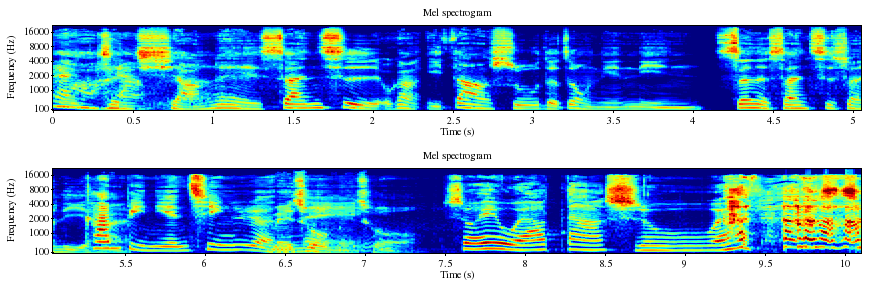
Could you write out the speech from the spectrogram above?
哇，很强哎、欸，三次！我讲以大叔的这种年龄，生了三次算厉害，堪比年轻人、欸。没错，没错。所以 我要大叔，我要大叔，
